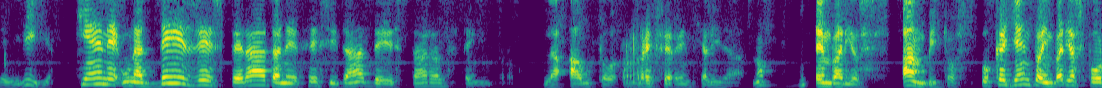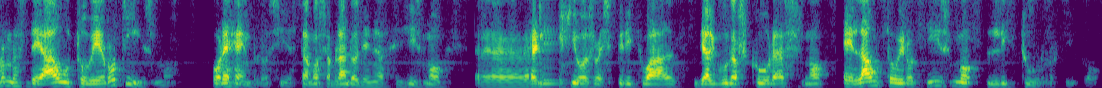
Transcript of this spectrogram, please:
envidia. Tiene una desesperada necesidad de estar al centro, la autorreferencialidad, ¿no? En varios ámbitos, o cayendo en varias formas de autoerotismo por ejemplo, si estamos hablando de narcisismo eh, religioso, espiritual, de algunas curas, ¿no? el autoerotismo litúrgico.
